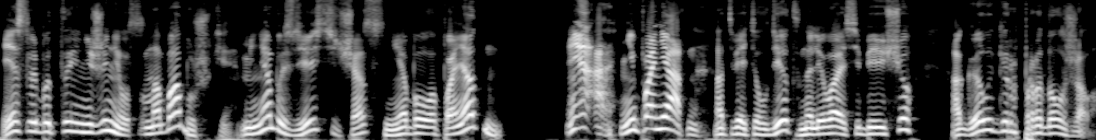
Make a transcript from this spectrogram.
если бы ты не женился на бабушке, меня бы здесь сейчас не было, понятно? «Не, непонятно», — ответил дед, наливая себе еще, а Геллагер продолжал.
